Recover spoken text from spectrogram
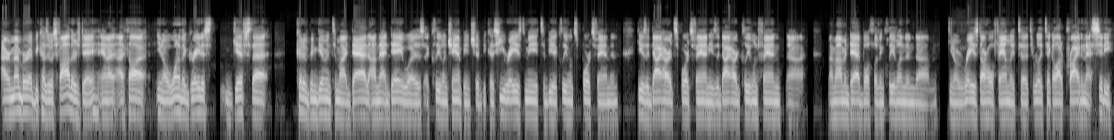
I remember it because it was Father's Day, and I, I thought, you know, one of the greatest gifts that could have been given to my dad on that day was a Cleveland championship because he raised me to be a Cleveland sports fan, and he is a diehard sports fan. He's a diehard Cleveland fan. Uh, my mom and dad both live in Cleveland, and um, you know raised our whole family to to really take a lot of pride in that city.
